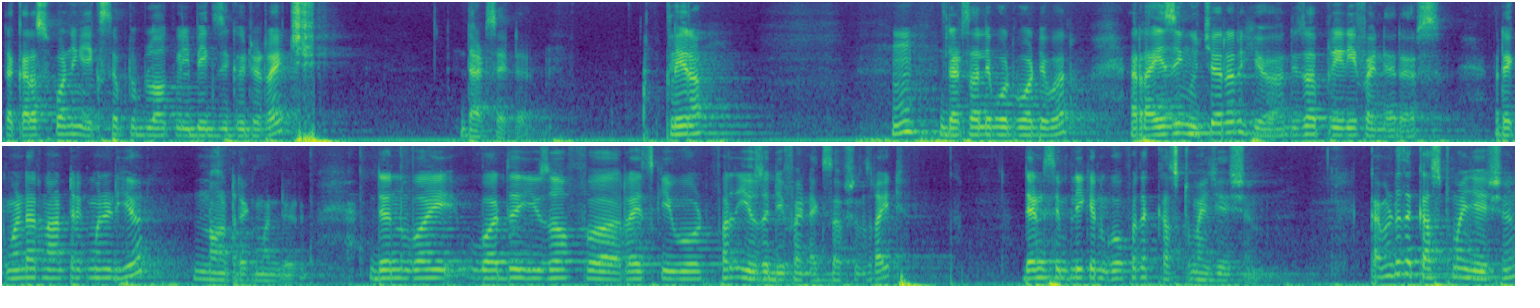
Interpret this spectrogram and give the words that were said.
The corresponding except block will be executed right? That's it. Clear? Hmm? that's all about whatever rising which error? Here. These are predefined errors. Recommended or not recommended here? Not recommended. Then why what the use of uh, rise keyword for the user defined exceptions right? Then simply can go for the customization coming to the customization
